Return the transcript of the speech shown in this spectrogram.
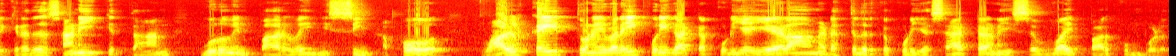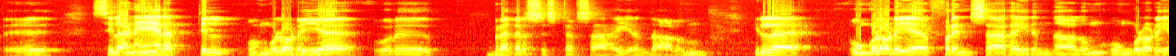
இருக்கிறது. சனிக்குத்தான் குருவின் பார்வை மிஸ்ஸிங் அப்போது வாழ்க்கை துணைவரை குறிகாட்டக்கூடிய ஏழாம் இடத்தில் இருக்கக்கூடிய சாட்டனை செவ்வாய் பார்க்கும் பொழுது சில நேரத்தில் உங்களுடைய ஒரு பிரதர் சிஸ்டர்ஸாக இருந்தாலும் இல்லை உங்களுடைய ஃப்ரெண்ட்ஸாக இருந்தாலும் உங்களுடைய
